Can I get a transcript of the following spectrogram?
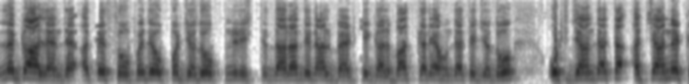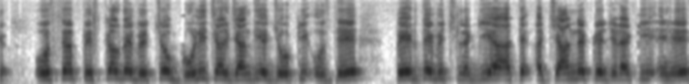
ਲਗਾ ਲੈਂਦਾ ਅਤੇ ਸੋਫੇ ਦੇ ਉੱਪਰ ਜਦੋਂ ਆਪਣੇ ਰਿਸ਼ਤੇਦਾਰਾਂ ਦੇ ਨਾਲ ਬੈਠ ਕੇ ਗੱਲਬਾਤ ਕਰਿਆ ਹੁੰਦਾ ਹੈ ਤੇ ਜਦੋਂ ਉੱਠ ਜਾਂਦਾ ਤਾਂ ਅਚਾਨਕ ਉਸ ਪਿਸਟਲ ਦੇ ਵਿੱਚੋਂ ਗੋਲੀ ਚੱਲ ਜਾਂਦੀ ਹੈ ਜੋ ਕਿ ਉਸ ਦੇ ਪੇਟ ਦੇ ਵਿੱਚ ਲੱਗੀ ਆ ਅਤੇ ਅਚਾਨਕ ਜਿਹੜਾ ਕਿ ਇਹ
